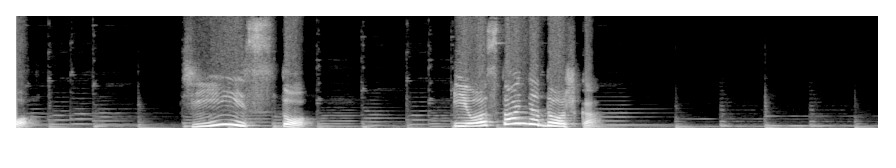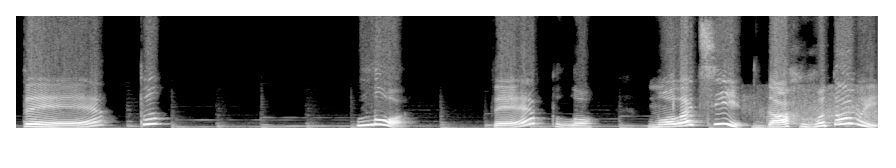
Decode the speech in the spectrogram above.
То. Тісто. І остання дошка. Теп. Ло. Тепло. Молодці! Дах готовий.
